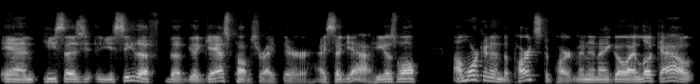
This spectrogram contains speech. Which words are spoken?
And he says, You see the, the, the gas pumps right there? I said, Yeah. He goes, Well, I'm working in the parts department. And I go, I look out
